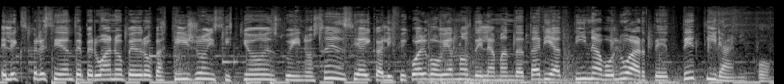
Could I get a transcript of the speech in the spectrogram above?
El expresidente peruano Pedro Castillo insistió en su inocencia y calificó al gobierno de la mandataria Dina Boluarte de tiránico.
